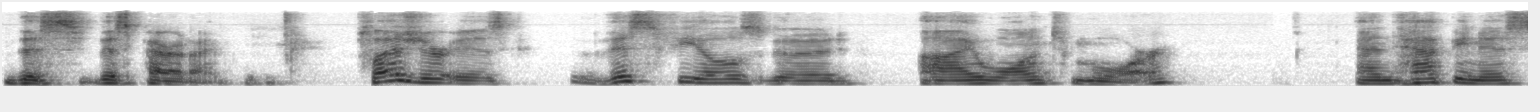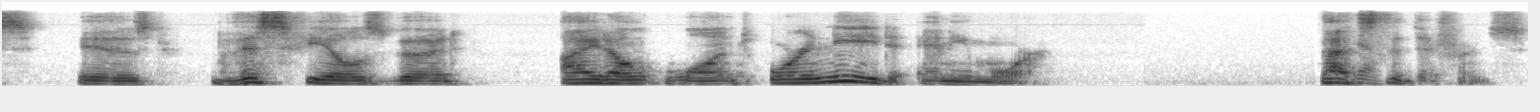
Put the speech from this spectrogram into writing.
this, this paradigm. Pleasure is this feels good, I want more. And happiness is this feels good, I don't want or need anymore. That's yeah. the difference.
